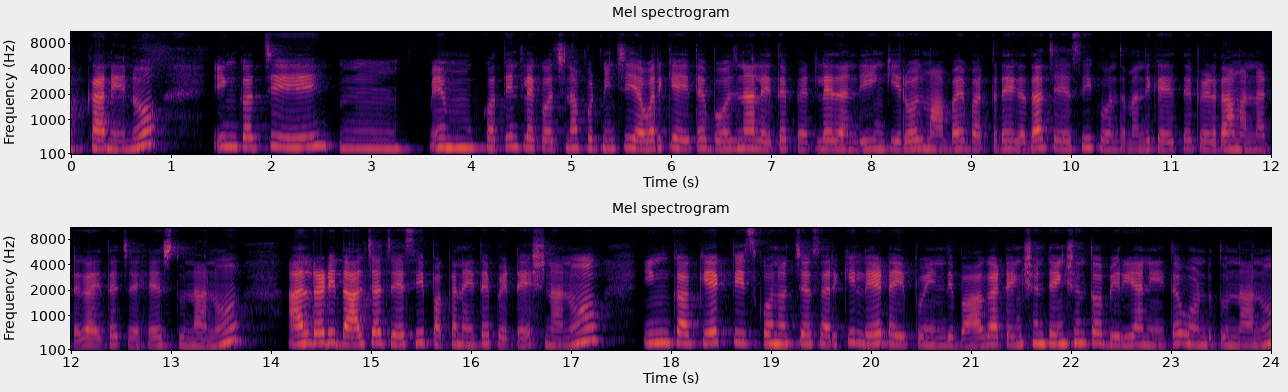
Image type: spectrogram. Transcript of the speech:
అక్క నేను ఇంకొచ్చి మేము కొత్త ఇంట్లోకి వచ్చినప్పటి నుంచి ఎవరికి అయితే భోజనాలు అయితే పెట్టలేదండి. ఇంక ఈరోజు మా అబ్బాయి బర్త్డే కదా చేసి కొంతమందికి అయితే పెడదామన్నట్టుగా అయితే చేసేస్తున్నాను ఆల్రెడీ దాల్చా చేసి పక్కన అయితే పెట్టేసినాను. ఇంకా కేక్ తీసుకొని వచ్చేసరికి లేట్ అయిపోయింది. బాగా టెన్షన్ టెన్షన్తో బిర్యానీ అయితే వండుతున్నాను.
